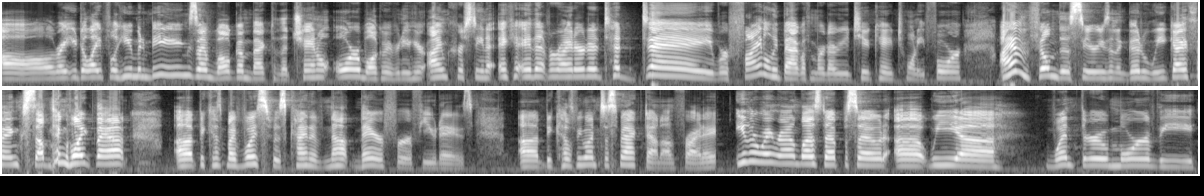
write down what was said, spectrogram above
Alright, you delightful human beings, and welcome back to the channel, or welcome if you're new here. I'm Christina, aka That Variety, today we're finally back with more W2K24. I haven't filmed this series in a good week, I think, something like that, uh, because my voice was kind of not there for a few days, uh, because we went to SmackDown on Friday. Either way around, last episode, uh, we uh, went through more of the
